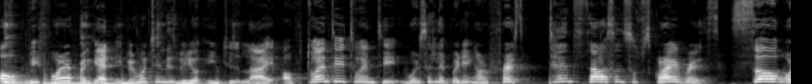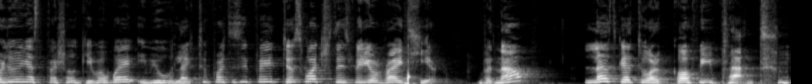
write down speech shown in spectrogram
Oh, before I forget, if you're watching this video in July of 2020, we're celebrating our first 10,000 subscribers. So we're doing a special giveaway. If you would like to participate, just watch this video right here. But now, let's get to our coffee plant.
